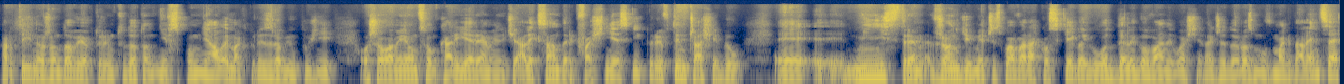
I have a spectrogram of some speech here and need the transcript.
partyjno-rządowej, o którym tu dotąd nie wspomniałem, a który zrobił później oszałamiającą karierę, a mianowicie Aleksander Kwaśniewski, który w tym czasie był e, e, ministrem w rządzie Mieczysława Rakowskiego i był oddelegowany właśnie także do rozmów w Magdalence,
